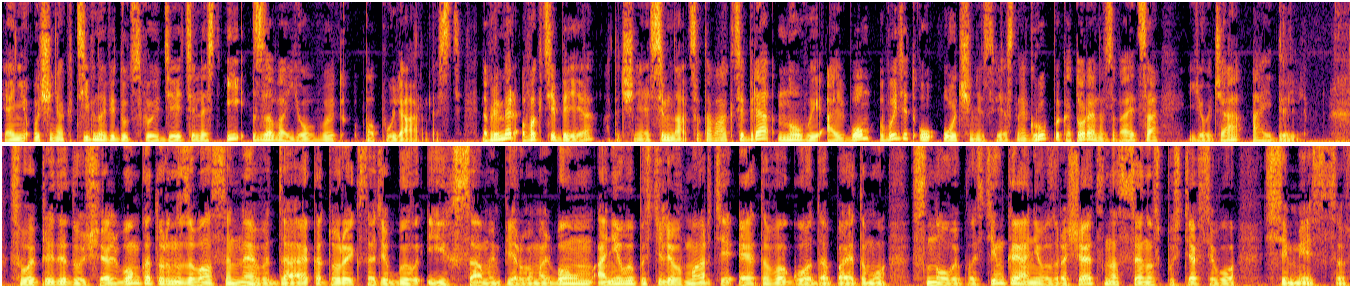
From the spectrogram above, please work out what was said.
и они очень активно ведут свою деятельность и завоевывают популярность. Например, в октябре, а точнее 17 октября, новый альбом выйдет у очень известной группы, которая называется Йоджа Айдл. Свой предыдущий альбом, который назывался Never Die, который, кстати, был их самым первым альбомом, они выпустили в марте этого года, поэтому с новой пластинкой они возвращаются на сцену спустя всего 7 месяцев.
